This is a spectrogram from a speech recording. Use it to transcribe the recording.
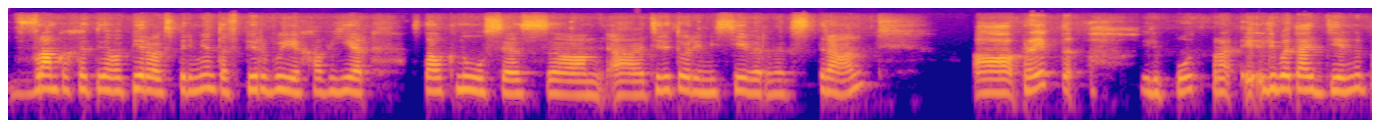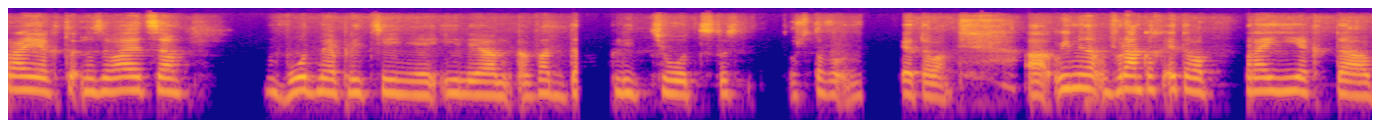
в рамках этого первого эксперимента впервые Хавьер столкнулся с а, территориями северных стран. А, проект или под, либо это отдельный проект, называется водное плетение или вода плетет, то есть что этого. А, именно в рамках этого проекта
